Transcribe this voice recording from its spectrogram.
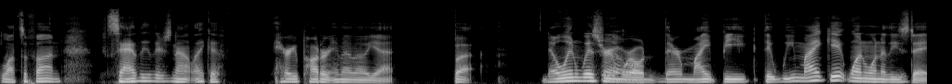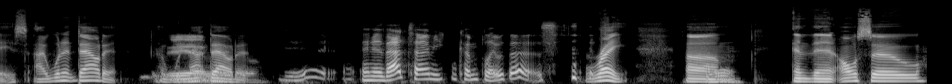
lots of fun. Sadly, there's not like a Harry Potter MMO yet, but knowing Wizarding No. World, there might be that we might get one one of these days. I wouldn't doubt it. I would Yeah, not doubt it. bro. Yeah. And at that time, you can come play with us. right. Um, and then also,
